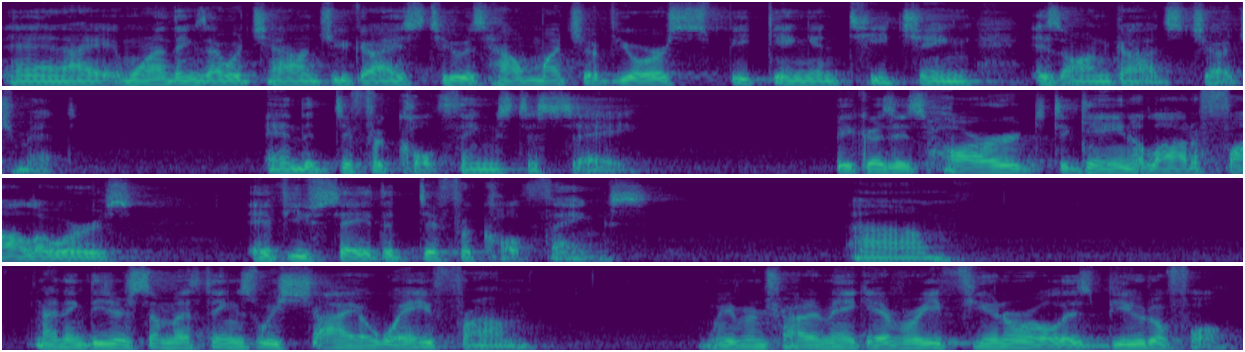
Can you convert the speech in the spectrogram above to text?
and I, one of the things I would challenge you guys to is how much of your speaking and teaching is on God's judgment and the difficult things to say. Because it's hard to gain a lot of followers if you say the difficult things. Um, I think these are some of the things we shy away from. We even try to make every funeral as beautiful.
